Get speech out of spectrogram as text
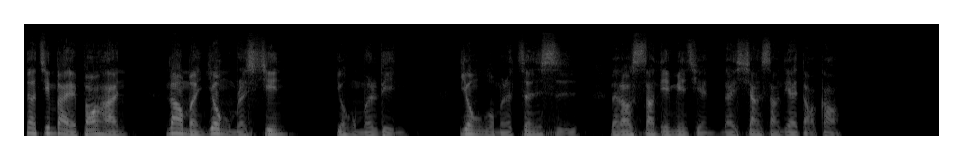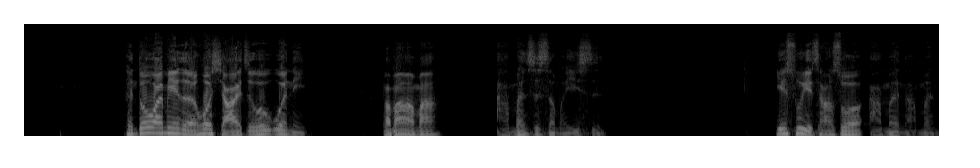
那敬拜也包含，让我们用我们的心，用我们的灵，用我们的真实，来到上帝面前，来向上帝来祷告。很多外面的人或小孩子会问你：“爸爸妈妈，阿门是什么意思？”耶稣也常常说：“阿门，阿门，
